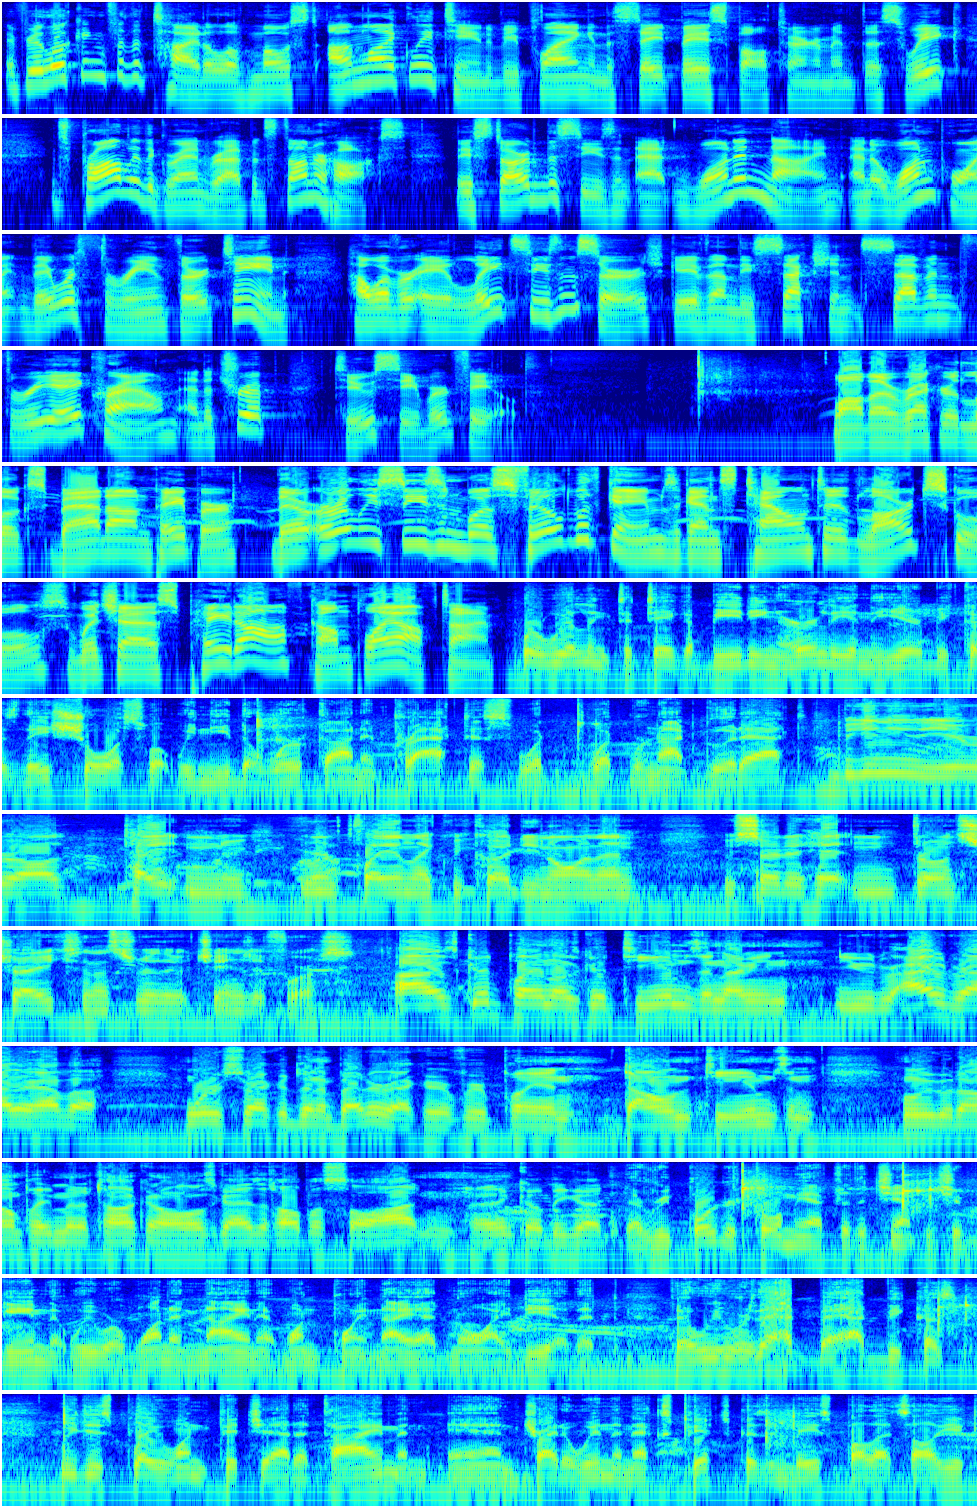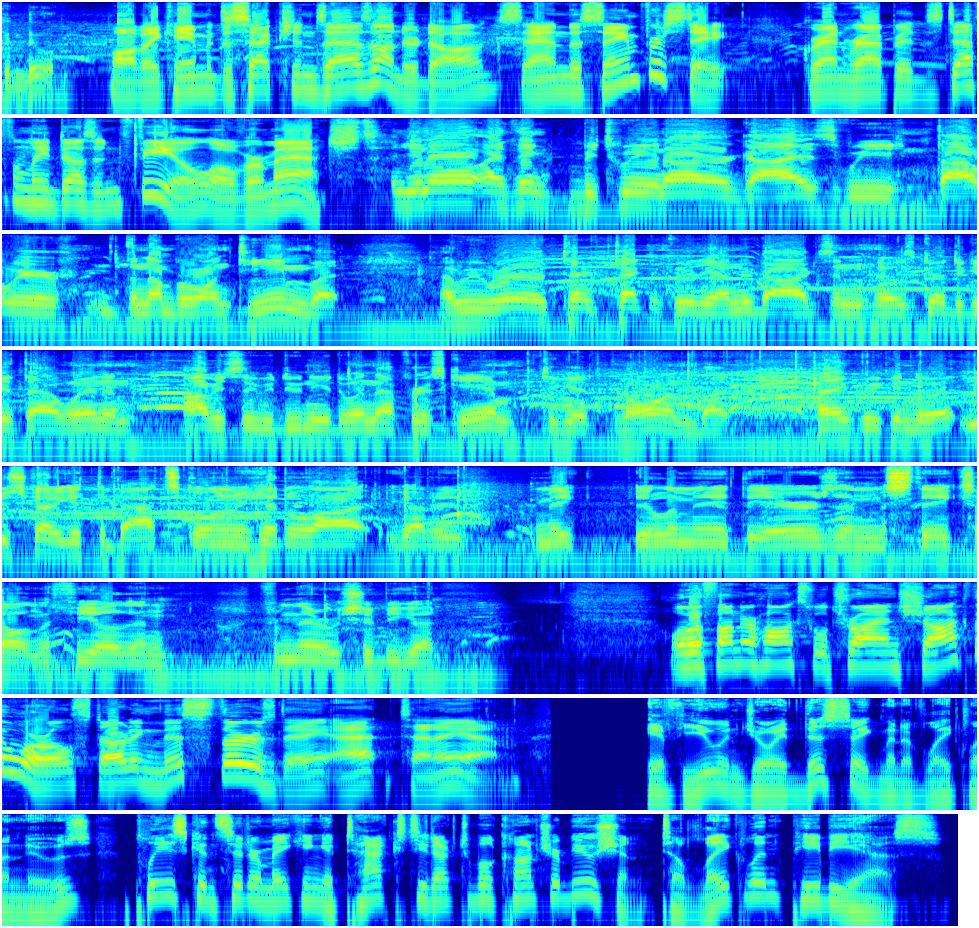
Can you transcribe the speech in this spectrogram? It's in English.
If you're looking for the title of most unlikely team to be playing in the state baseball tournament this week, it's probably the Grand Rapids Thunderhawks. They started the season at 1 and 9 and at one point they were 3 and 13. However, a late season surge gave them the Section 7 3A crown and a trip to Siebert Field. While their record looks bad on paper, their early season was filled with games against talented large schools, which has paid off come playoff time. We're willing to take a beating early in the year because they show us what we need to work on in practice, what, what we're not good at. Beginning of the year, we are all tight and we weren't playing like we could, you know, and then we started hitting, throwing strikes, and that's really what changed it for us. Uh, it was good playing those good teams, and I mean, you'd, I would rather have a worse record than a better record if we were playing down teams and when we go down and play Minnetonka and all those guys, it help us a lot, and I think it'll be good. The reporter told me after the championship game that we were one and nine at one point, and I had no idea that, that we were that bad because we just play one pitch at a time and, and try to win the next pitch because in baseball that's all you can do. While they came into sections as underdogs, and the same for state, Grand Rapids definitely doesn't feel overmatched. You know, I think between our guys, we thought we were the number one team, but uh, we were te technically the underdogs, and it was good to get that win. And obviously, we do need to win that first game to get going, but I think we can do it. We just got to get the bats going. We hit a lot. We got to make eliminate the errors and mistakes out in the field, and from there we should be good. Well, the Thunderhawks will try and shock the world starting this Thursday at 10 a.m. If you enjoyed this segment of Lakeland News, please consider making a tax-deductible contribution to Lakeland PBS.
